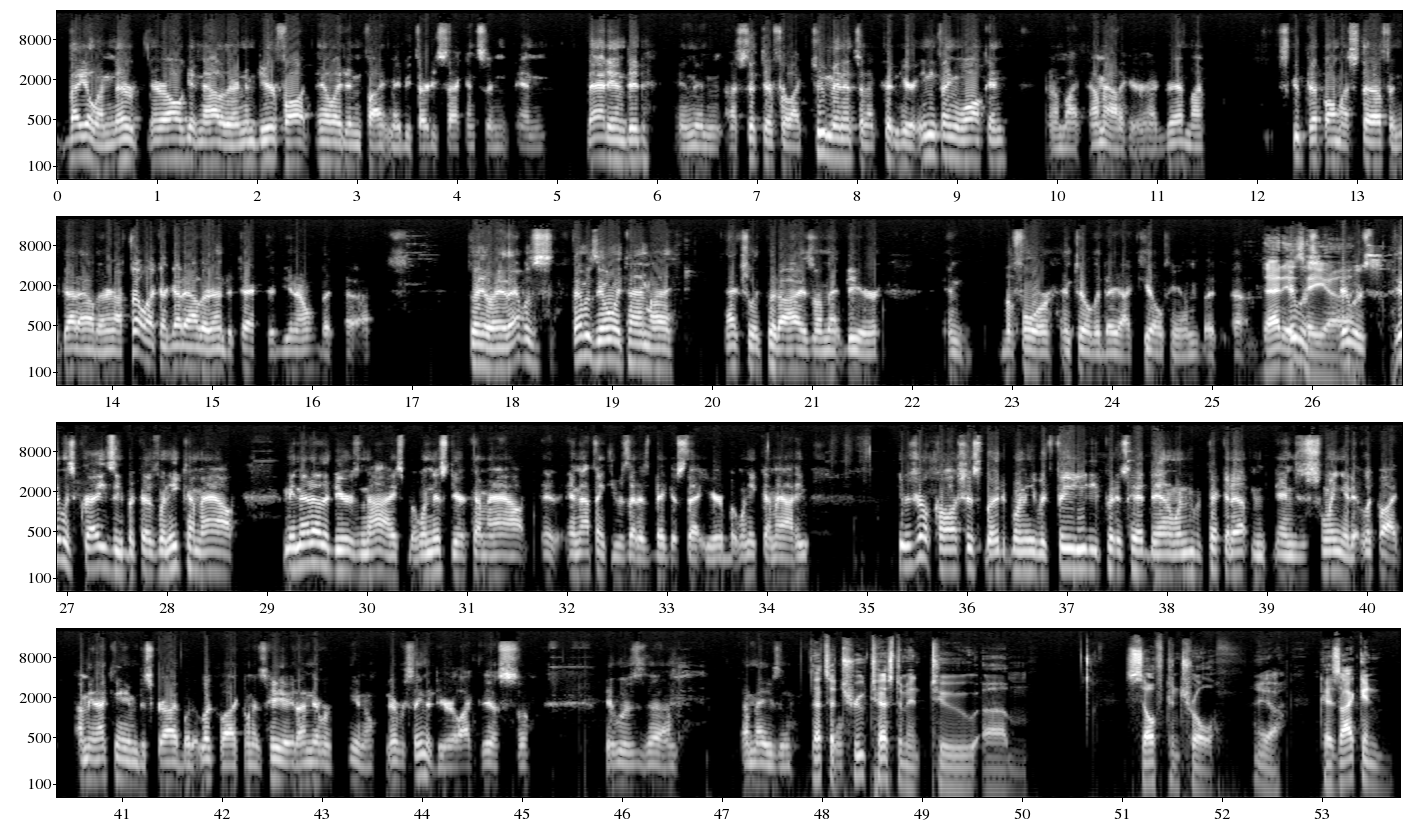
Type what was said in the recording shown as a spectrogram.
bailing. They're they're all getting out of there. And them deer fought. Hell, they didn't fight maybe thirty seconds, and and that ended. And then I sit there for like two minutes, and I couldn't hear anything walking. And I'm like, I'm out of here. I grabbed my scooped up all my stuff and got out of there. And I felt like I got out of there undetected, you know. But uh, so anyway, that was that was the only time I actually put eyes on that deer, and before until the day I killed him. But uh, That it is was a. Uh, it was it was crazy because when he come out, I mean that other deer is nice, but when this deer come out, and I think he was at his biggest that year. But when he come out, he he was real cautious, but when he would feed, he'd put his head down. When he would pick it up and, and just swing it, it looked like I mean I can't even describe what it looked like on his head. I never you know never seen a deer like this, so it was um, amazing. That's a true testament to um, self control. Yeah. because I can,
